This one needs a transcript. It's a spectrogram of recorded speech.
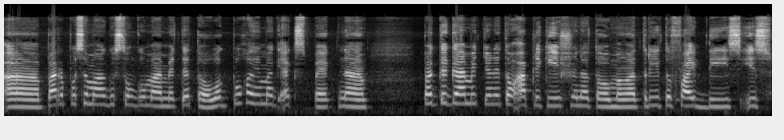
uh, para po sa mga gustong gumamit nito, wag po kayo mag-expect na pagkagamit nyo nitong application na to, mga 3 to 5 days is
